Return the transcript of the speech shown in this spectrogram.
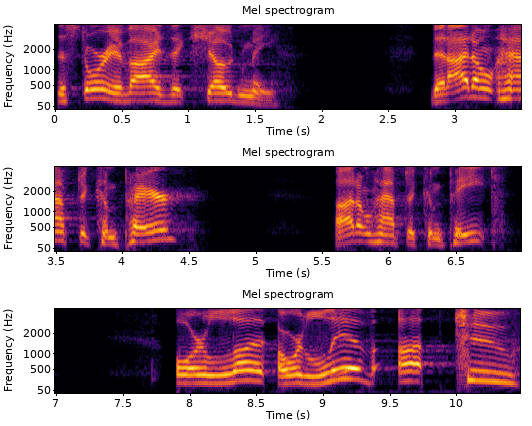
the story of Isaac showed me that I don't have to compare, I don't have to compete, or, lo- or live up to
